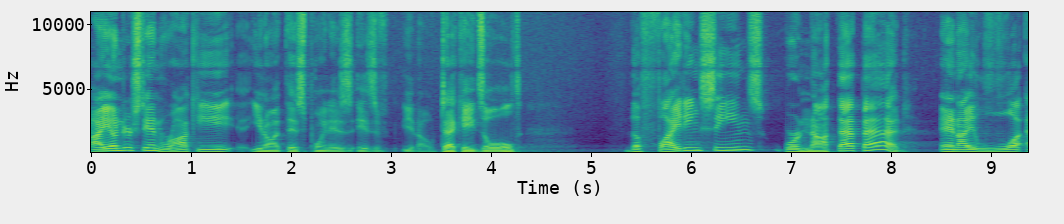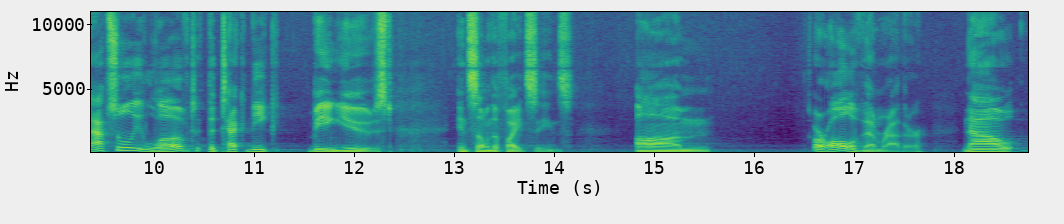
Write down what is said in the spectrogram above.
I understand rocky you know at this point is is you know decades old. The fighting scenes were not that bad. And i lo- absolutely loved the technique being used in some of the fight scenes. Um or all of them rather. Now,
